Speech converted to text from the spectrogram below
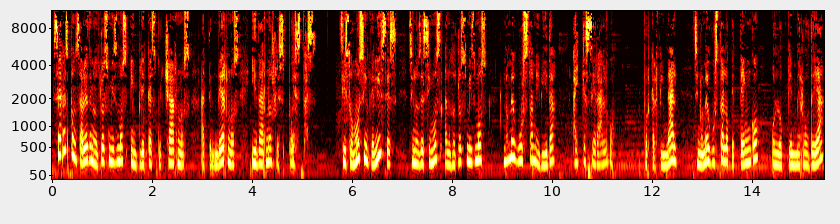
Ser responsables de nosotros mismos implica escucharnos, atendernos y darnos respuestas. Si somos infelices, si nos decimos a nosotros mismos, no me gusta mi vida, hay que hacer algo. Porque al final, si no me gusta lo que tengo o lo que me rodea,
